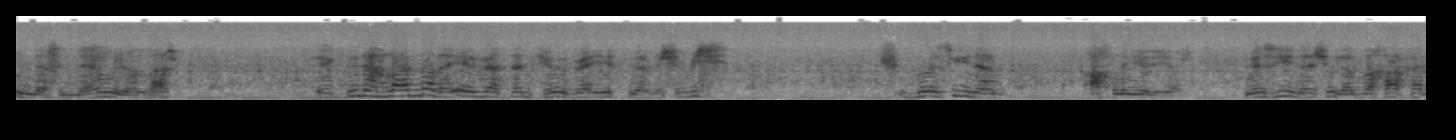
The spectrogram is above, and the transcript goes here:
İnnesinler uyuyorlar. E, günahlarına da evvelden tövbe etmemişmiş. Şu gözüyle aklı yeriyor. Gözüyle şöyle bakarken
